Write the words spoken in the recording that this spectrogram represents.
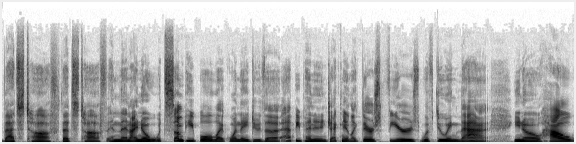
that's tough. That's tough. And then I know with some people, like when they do the EpiPen and injecting it, like there's fears with doing that. You know, how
